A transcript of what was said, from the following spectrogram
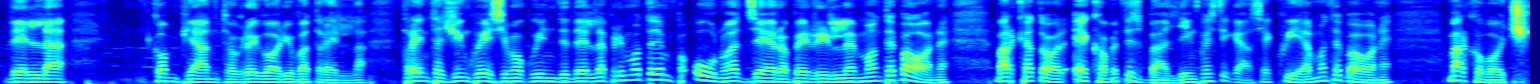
del compianto Gregorio Vatrella. 35 quindi del primo tempo, 1-0 per il Montepone, marcatore e come ti sbagli in questi casi è qui a Montepone Marco Voci.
